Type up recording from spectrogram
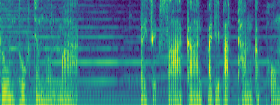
ร่วมทุกจำนวนมาก ไปศึกษาการปฏิบัติธรรมกับผม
